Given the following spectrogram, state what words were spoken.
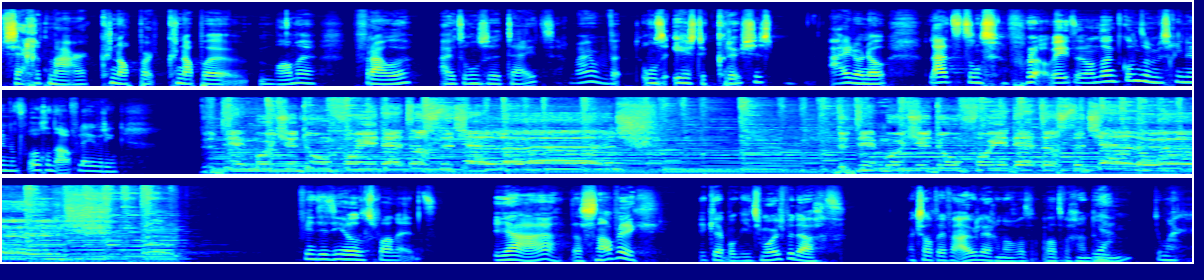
zeg het maar, knappe, knappe mannen, vrouwen uit onze tijd, zeg maar. We- Onze eerste crushes. I don't know. Laat het ons vooral weten, want dan komt er misschien in een volgende aflevering De dit moet je doen voor je dertigste challenge. De dit moet je doen voor je dertigste challenge. Ik vind dit heel spannend. Ja, dat snap ik. Ik heb ook iets moois bedacht. Maar ik zal het even uitleggen nog wat, wat we gaan Ja. doen. Doe maar.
